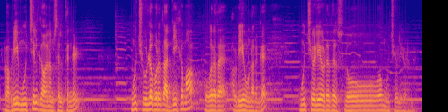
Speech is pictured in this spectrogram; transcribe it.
இப்போ அப்படியே மூச்சில் கவனம் செலுத்துங்கள். மூச்சு உள்ளே போகிறத அதிகமாக போகிறத அப்படியே உணருங்க. மூச்சு வெளியே விடுறது ஸ்லோவாக மூச்சு வெளியே விடுங்க.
